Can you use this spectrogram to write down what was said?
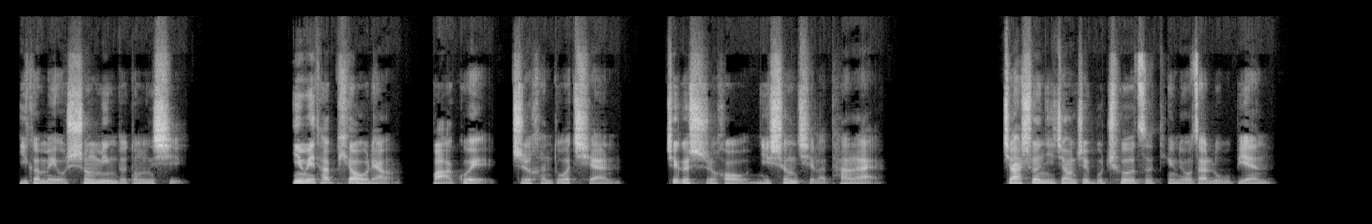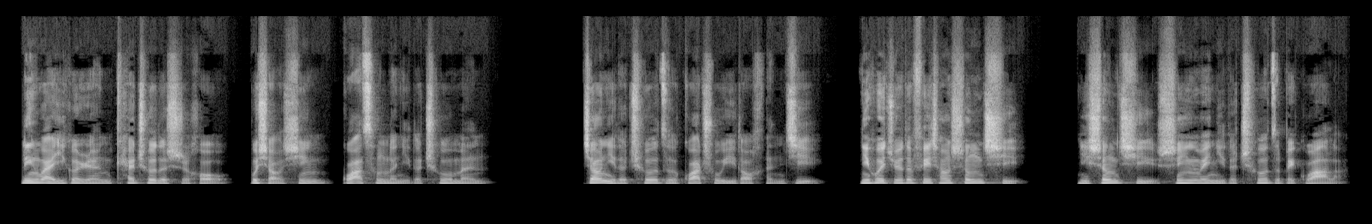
一个没有生命的东西，因为它漂亮、华贵、值很多钱。这个时候，你升起了贪爱。假设你将这部车子停留在路边，另外一个人开车的时候不小心刮蹭了你的车门，将你的车子刮出一道痕迹，你会觉得非常生气。你生气是因为你的车子被刮了，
